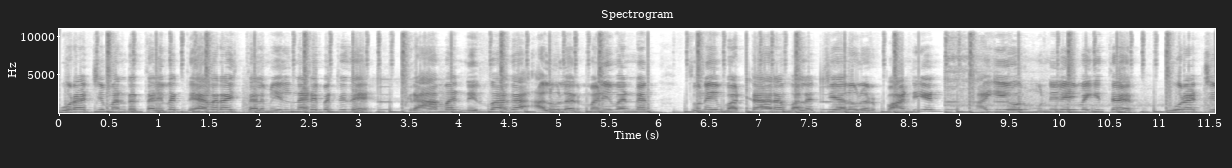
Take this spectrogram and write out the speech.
ஊராட்சி மன்ற தலைவர் தேவராஜ் தலைமையில் நடைபெற்றது. கிராம நிர்வாக அலுவலர் மணிவண்ணன் துணை வட்டார வளர்ச்சி அலுவலர் பாண்டியன் ஆகியோர் முன்னிலை வகித்தனர். ஊராட்சி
